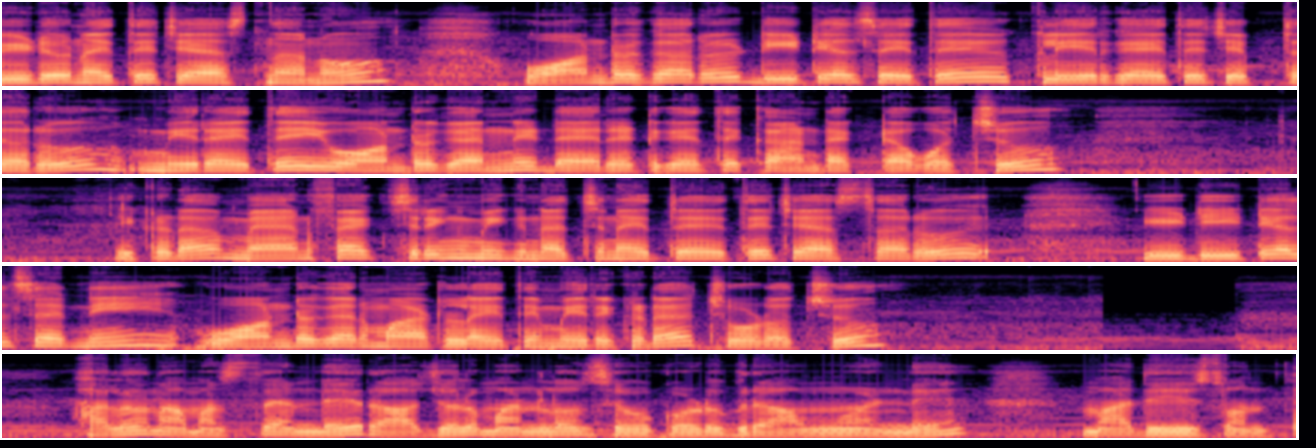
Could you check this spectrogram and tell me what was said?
వీడియోనైతే అయితే చేస్తున్నాను. ఓనర్గా గారు డీటెయిల్స్ అయితే క్లియర్గా అయితే చెప్తారు. మీరైతే ఈ ఓనర్ గారిని డైరెక్ట్గా అయితే కాంటాక్ట్ అవ్వచ్చు. ఇక్కడ మ్యానుఫ్యాక్చరింగ్ మీకు నచ్చినైతే అయితే చేస్తారు. ఈ డీటెయిల్స్ అన్నీ ఓనర్ గారి మాటలు అయితే మీరు ఇక్కడ చూడొచ్చు. హలో నమస్తే అండి. రాజుల మండలం శివకోడు గ్రామం అండి. మాది సొంత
